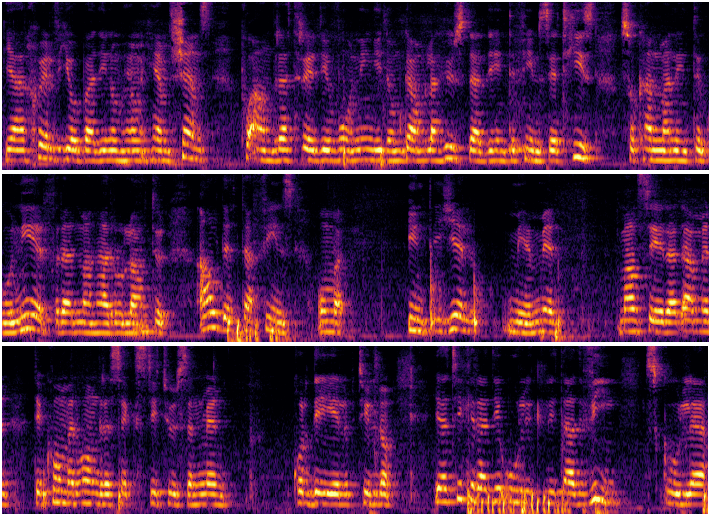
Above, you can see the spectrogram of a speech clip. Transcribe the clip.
jag har själv jobbat inom hem, hemtjänst på andra, tredje våning i de gamla hus där det inte finns ett hiss så kan man inte gå ner för att man har rullator. Allt detta finns och man inte hjälp med. Men man säger att ja, men det kommer 160 000 människor, det hjälp till dem. Jag tycker att det är olyckligt att vi skulle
